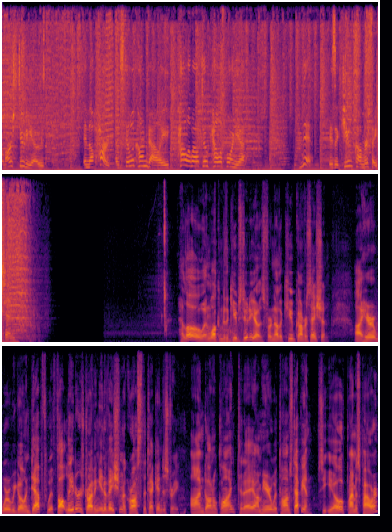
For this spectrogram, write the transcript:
From our studios in the heart of Silicon Valley, Palo Alto, California, this is a CUBE Conversation. Hello, and welcome to the CUBE studios for another CUBE Conversation. Uh, here where we go in depth with thought leaders driving innovation across the tech industry. I'm Donald Klein. Today I'm here with Tom Stepien, CEO of Primus Power.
